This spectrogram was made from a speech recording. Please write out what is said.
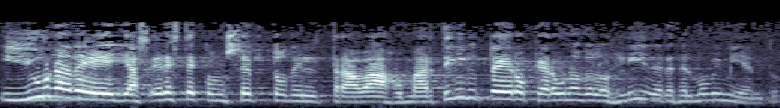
y una de ellas era este concepto del trabajo. Martín Lutero, que era uno de los líderes del movimiento,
